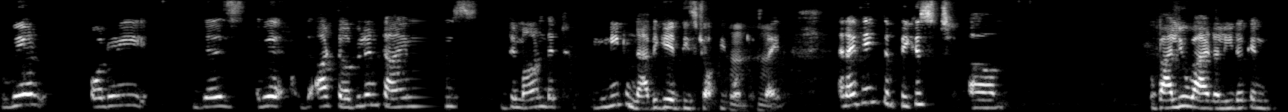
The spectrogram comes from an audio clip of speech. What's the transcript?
We're already there's we're, our turbulent times demand that you need to navigate these choppy waters, Mhm. right? And I think the biggest um, value add a leader can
